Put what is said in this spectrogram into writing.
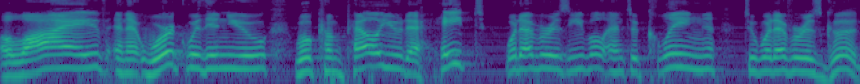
alive and at work within you will compel you to hate whatever is evil and to cling to whatever is good.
